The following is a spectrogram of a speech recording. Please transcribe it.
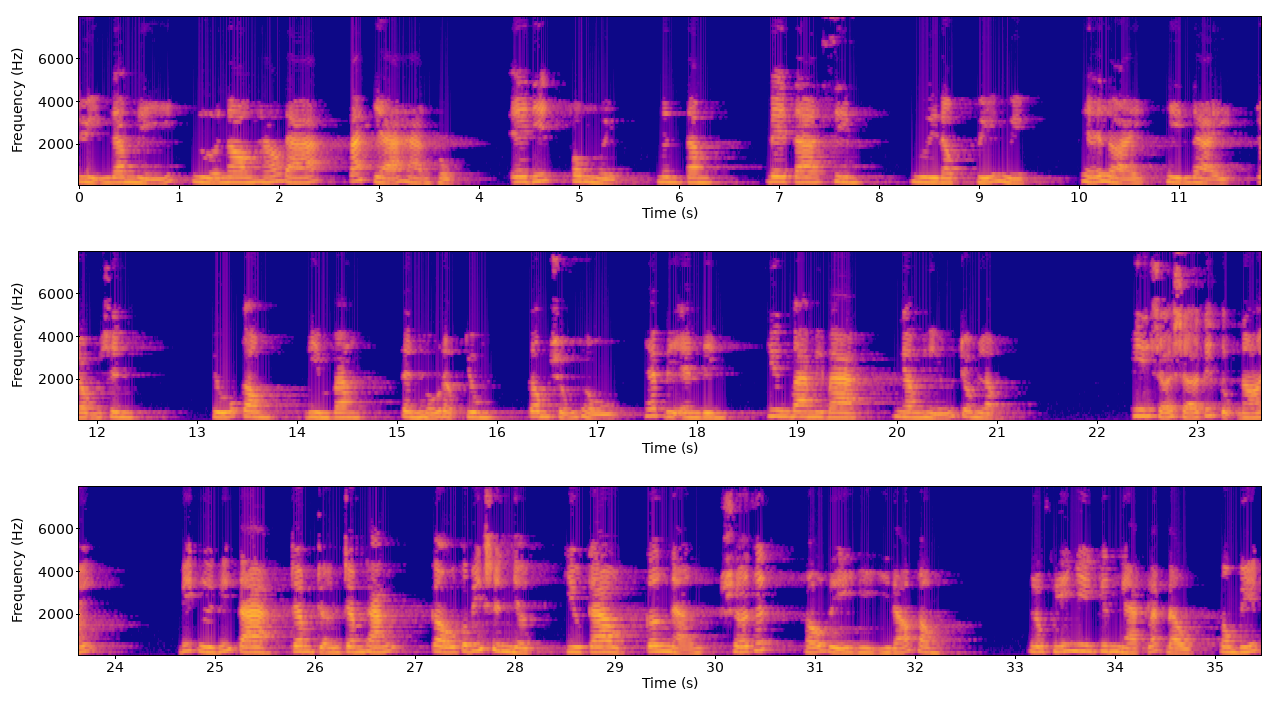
Truyện đam mỹ, ngựa non háo đá, tác giả hàng thục, edit phong nguyệt, minh tâm, beta sim, người đọc thủy nguyệt, thể loại hiện đại, trọng sinh, chủ công, điềm văn, tình hữu độc chung, công sủng thụ, happy ending, chương 33, ngầm hiểu trong lòng. Viên sở sở tiếp tục nói, biết người biết ta, trăm trận trăm thắng, cậu có biết sinh nhật, chiều cao, cân nặng, sở thích, khẩu vị gì gì đó không? Lục Phỉ Nhi kinh ngạc lắc đầu, không biết.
